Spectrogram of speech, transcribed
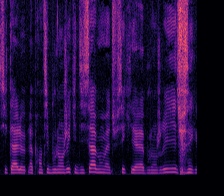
si t'as l'apprenti boulanger qui dit ça, bon bah tu sais qu'il est à la boulangerie, tu sais que.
